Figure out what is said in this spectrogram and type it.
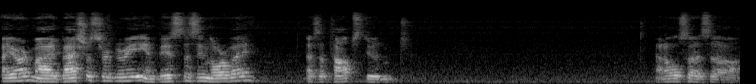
I earned my bachelor's degree in business in Norway as a top student and also as a, uh,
